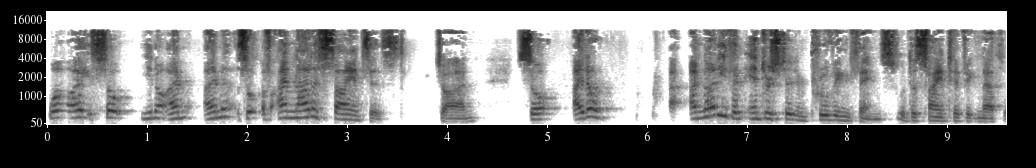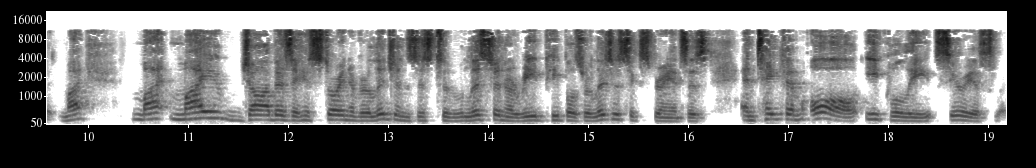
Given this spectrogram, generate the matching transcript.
Well, I so you know I'm I'm so if I'm not a scientist, John. So I don't. I'm not even interested in proving things with the scientific method. My my my job as a historian of religions is to listen or read people's religious experiences and take them all equally seriously.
